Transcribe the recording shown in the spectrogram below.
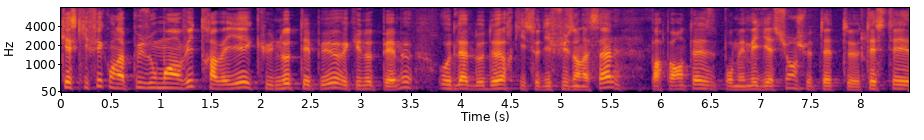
qu'est-ce qui fait qu'on a plus ou moins envie de travailler avec une autre TPE, avec une autre PME, au-delà de l'odeur qui se diffuse dans la salle. Par parenthèse, pour mes médiations, je vais peut-être euh, tester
